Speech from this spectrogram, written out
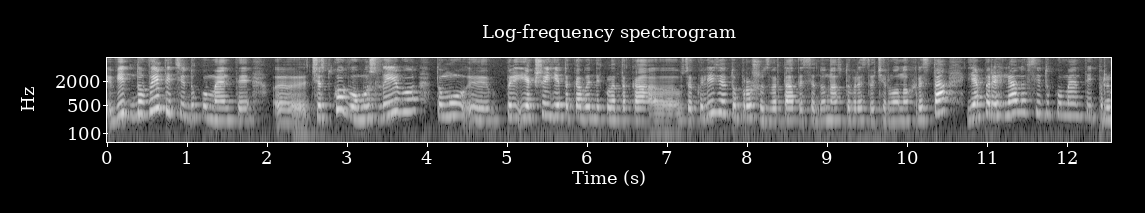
Відновити ці документи е, частково можливо, тому е, якщо є така виникла така е, вже колізія, то прошу звертатися до нас, Товариство Червоного Христа. Я перегляну всі документи і при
